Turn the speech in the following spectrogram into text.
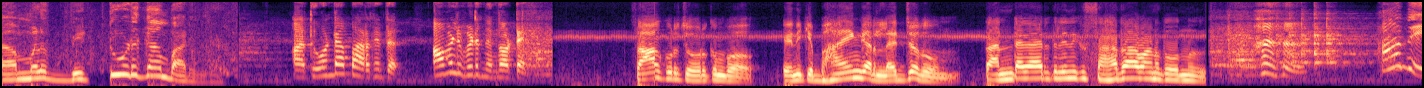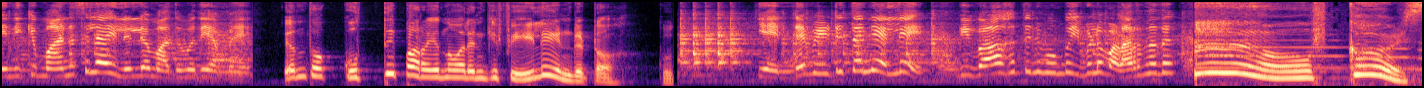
നമ്മൾ വിട്ടുകൊടുക്കാൻ പാടില്ല. അതുകൊണ്ടാ പറഞ്ഞത്. അവൾ ഇവിടെ നിന്നോട്ടെ. സാറിനെ കുറിച്ച് ഓർക്കുമ്പോ എനിക്ക് ഭയങ്കര ലജ്ജ തോന്നും. തന്റെ കാര്യത്തിൽ എനിക്ക് സഹതാവാണ് തോന്നുന്നത്. അതെനിക്ക് മനസ്സിലായില്ലല്ലോ മധുമതി അമ്മേ. എന്തോ കുത്തി പറയുന്ന പോലെ എനിക്ക് ഫീൽ ചെയ്യുന്നുണ്ട് കേട്ടോ എന്റെ വീട്ടിൽ തന്നെയല്ലേ വിവാഹത്തിന് മുമ്പ് ഇവൾ വളർന്നത്? ഓഫ് കോഴ്സ്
